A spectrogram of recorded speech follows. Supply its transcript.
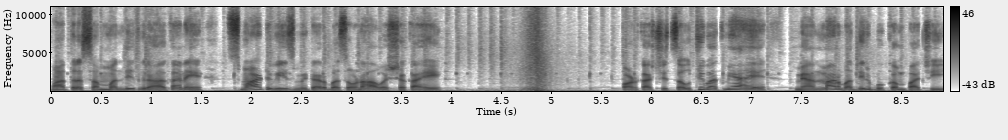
मात्र संबंधित ग्राहकाने स्मार्ट वीज मीटर बसवणं आवश्यक आहे. पॉडकास्टची चौथी बातमी आहे म्यानमारमधील भूकंपाची.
